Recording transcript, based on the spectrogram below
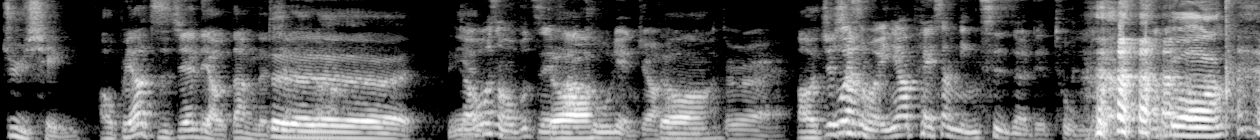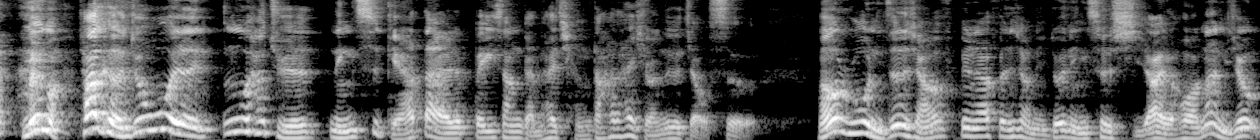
剧情哦，不要直截了当的。对对对对对。那为什么不直接发哭脸就好了？对不对？哦，就为什么一定要配上宁次的图呢？对啊，没有，他可能就为了，因为他觉得宁次给他带来的悲伤感太强大，他太喜欢这个角色了。然后，如果你真的想要跟人家分享你对宁次的喜爱的话，那你就，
